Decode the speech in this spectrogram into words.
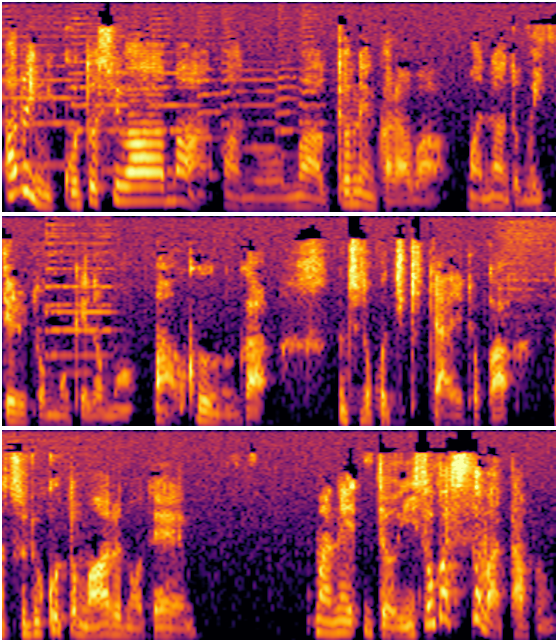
ある意味今年は、まあ、あの、まあ、去年からは、まあ、何度も言ってると思うけども、まあ、福君が、ちょっとこっち来たりとか、することもあるので、まあね、じゃあ忙しさは多分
